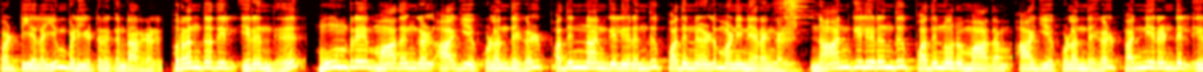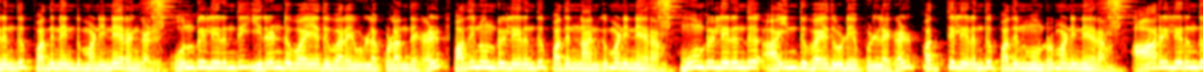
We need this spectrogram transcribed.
பட்டியலையும் வெளியிட்டிருக்கின்றார்கள். பிறந்ததில் இருந்து மூன்றே மாதங்கள் ஆகிய குழந்தைகள் பதினான்கில் இருந்து பதினேழு மணி நேரங்கள் நான்கிலிருந்து பதினொரு மாதம் ஆகிய குழந்தைகள் பன்னிரண்டில் இருந்து பதினைந்து மணி நேரங்கள் ஒன்றிலிருந்து இரண்டு வயது வயது வரை உள்ள குழந்தைகள் பதினொன்றிலிருந்து பதினான்கு மணி நேரம் மூன்றிலிருந்து ஐந்து வயதுடைய பிள்ளைகள் பத்திலிருந்து பதிமூன்று மணி நேரம் ஆறிலிருந்து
